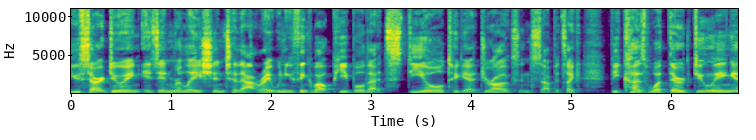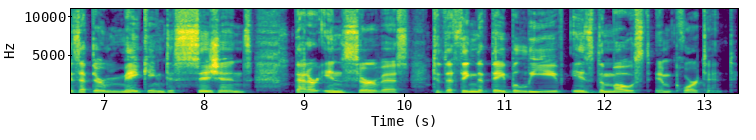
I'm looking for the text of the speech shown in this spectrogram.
you start doing is in relation to that, right? When you think about people that steal to get drugs and stuff, it's like because what they're doing is that they're making decisions that are in service to the thing that they believe is the most important.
